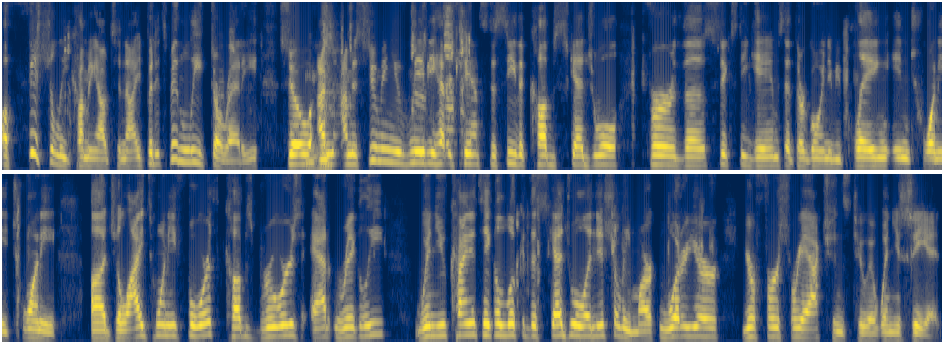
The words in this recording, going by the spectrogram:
officially coming out tonight, but it's been leaked already. So mm-hmm. I'm, I'm assuming you've maybe had a chance to see the Cubs schedule for the 60 games that they're going to be playing in 2020. Uh, July 24th, Cubs Brewers at Wrigley. When you kind of take a look at the schedule initially, Mark, what are your your first reactions to it when you see it?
